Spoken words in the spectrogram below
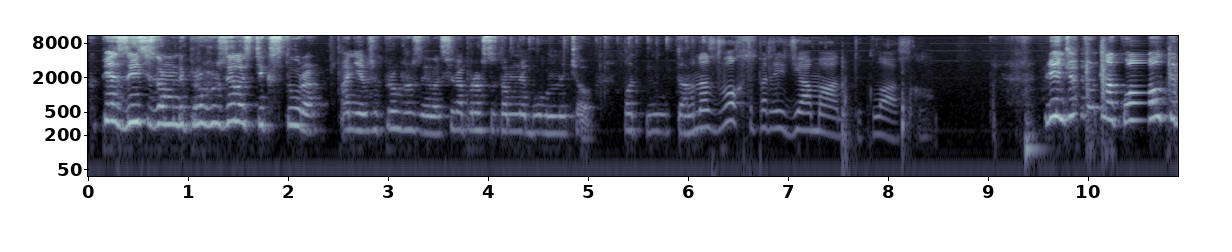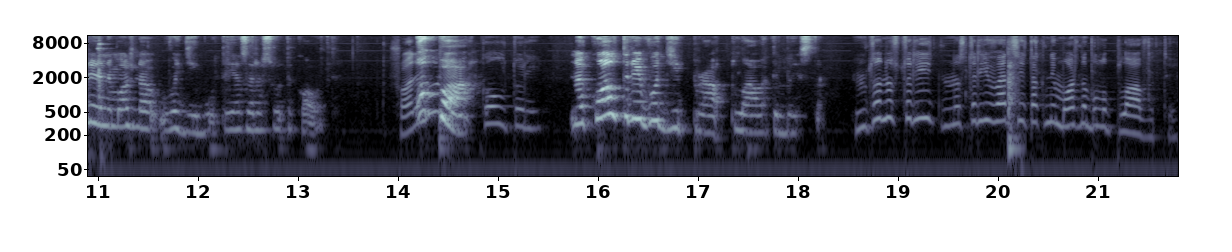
Капець, дивіться, там не прогрузилась текстура. А ні, вже прогрузилась, вона просто там не було нічого. От м, У нас двох тепер є діаманти, класно. Блін, чого тут на колтері не можна в воді бути? Я зараз отако от. Що не Опа! можна в колторі? На колтері в воді пра- плавати швидко. Ну то на старій, на старій версії так не можна було плавати.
